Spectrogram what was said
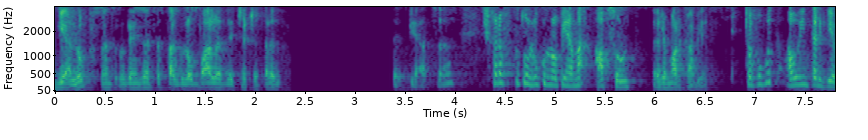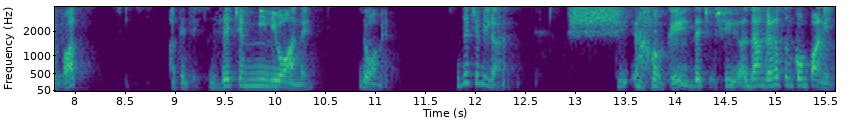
Gallup, pentru organizația asta globală de cercetare de piață și care au făcut un lucru, în opinia mea, absolut remarcabil. Ce au făcut? Au intervievat, atenție, 10 milioane de oameni. 10 milioane. Și, ok, deci, și de angajați în companii.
